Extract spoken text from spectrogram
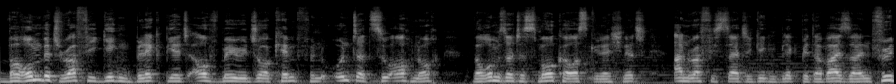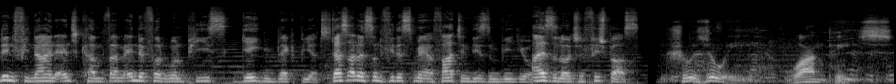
Warum wird Ruffy gegen Blackbeard auf Mary Joe kämpfen und dazu auch noch, warum sollte Smoker ausgerechnet an Ruffys Seite gegen Blackbeard dabei sein für den finalen Endkampf am Ende von One Piece gegen Blackbeard? Das alles und vieles mehr erfahrt ihr in diesem Video. Also Leute, viel Spaß! Shuzui, One Piece.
